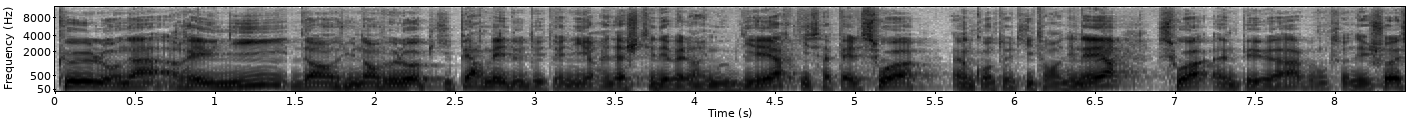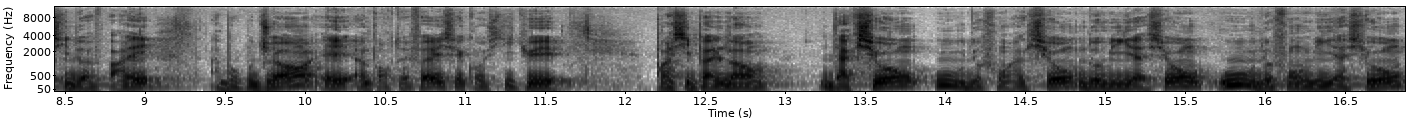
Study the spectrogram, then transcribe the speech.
que l'on a réunies dans une enveloppe qui permet de détenir et d'acheter des valeurs immobilières, qui s'appelle soit un compte titre ordinaire, soit un PEA, donc ce sont des choses qui doivent parler à beaucoup de gens, et un portefeuille, c'est constitué principalement d'actions ou de fonds actions, d'obligations ou de fonds obligations,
